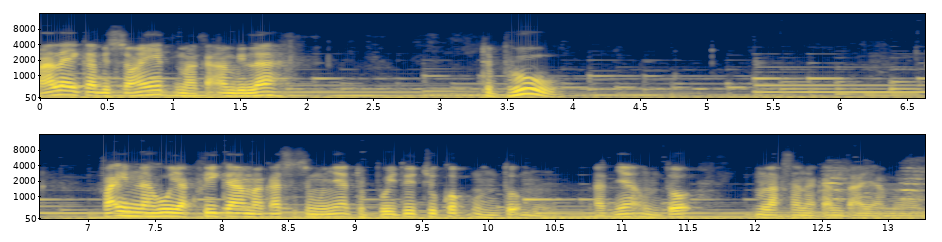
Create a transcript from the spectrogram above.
alaika bisaid maka ambillah debu. Fa'innahu yakfika maka sesungguhnya debu itu cukup untukmu. Artinya untuk melaksanakan tayamum.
